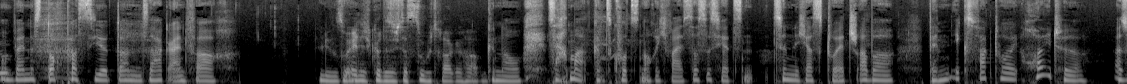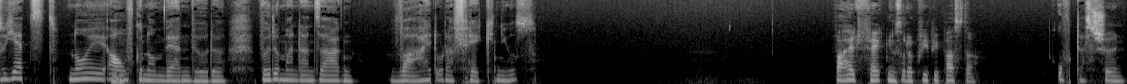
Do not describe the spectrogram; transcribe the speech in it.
Und wenn es doch passiert, dann sag einfach Lüge. So ähnlich könnte sich das zugetragen haben. Genau. Sag mal ganz kurz noch, ich weiß, das ist jetzt ein ziemlicher Stretch, aber wenn X-Factor heute, also jetzt neu aufgenommen werden würde, würde man dann sagen, Wahrheit oder Fake News? War halt Fake News oder Creepypasta. Oh, das ist schön.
